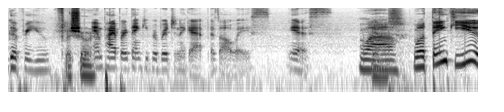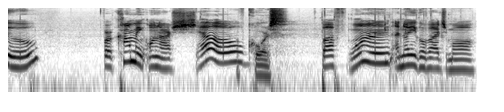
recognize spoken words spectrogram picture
good for you. For sure. And Piper, thank you for bridging the gap as always. Yes. Wow. Yes. Well, thank you for coming on our show, Of course. Buff One. I know you go by Jamal.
